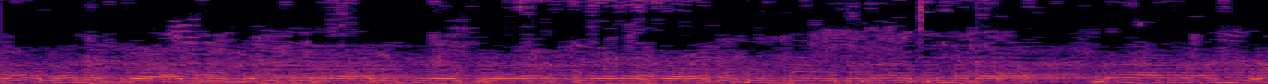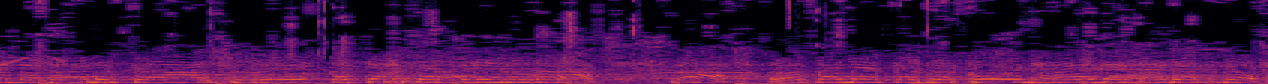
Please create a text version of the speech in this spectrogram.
هو الهدف المسيطر على المجريات وهو هدف ببداية المباراة لا يعني أن ذلك الشروق قد تخسر هذه المباراة لا ربما قد يكون هذا الهدف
